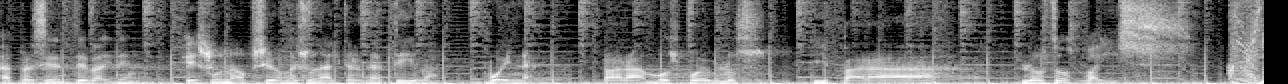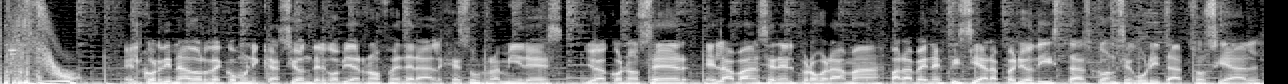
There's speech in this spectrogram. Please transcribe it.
al presidente Biden es una opción, es una alternativa buena para ambos pueblos y para los dos países. El coordinador de comunicación del gobierno federal, Jesús Ramírez, dio a conocer el avance en el programa para beneficiar a periodistas con seguridad social.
